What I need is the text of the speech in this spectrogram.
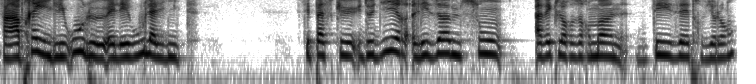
Enfin après il est où le, elle est où la limite? C'est parce que de dire les hommes sont avec leurs hormones des êtres violents,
